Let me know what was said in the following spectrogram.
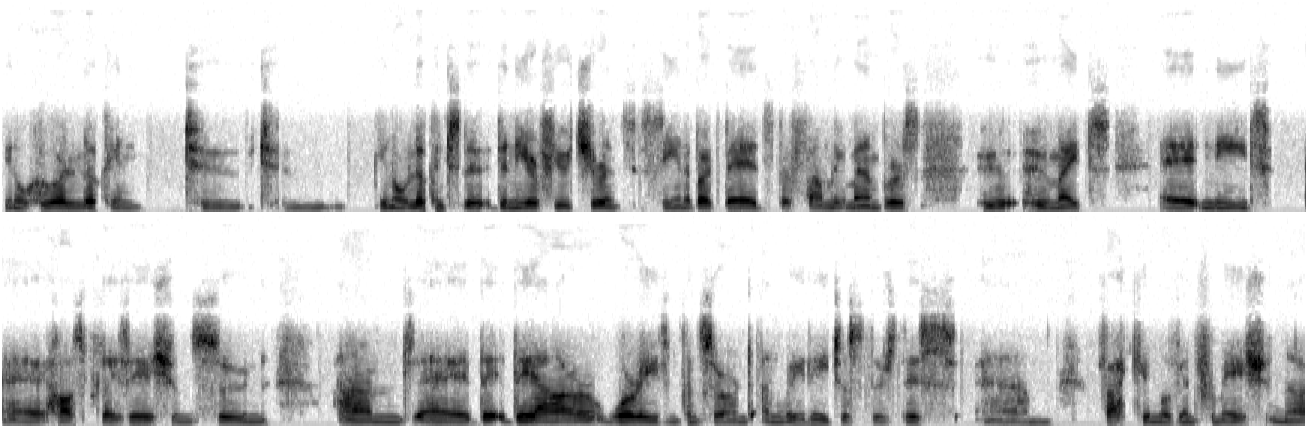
you know, who are looking to to you know look into the, the near future and seeing about beds, their family members who who might uh, need uh, hospitalisation soon, and uh, they, they are worried and concerned and really just there's this um, vacuum of information now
